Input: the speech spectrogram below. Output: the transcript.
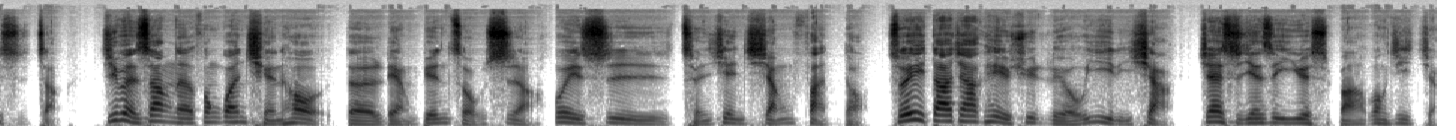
始涨。基本上呢，封关前后的两边走势啊，会是呈现相反的，所以大家可以去留意一下。现在时间是一月十八，忘记讲，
